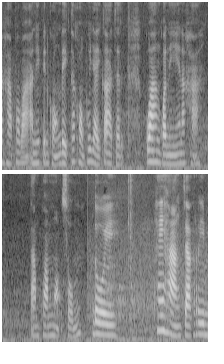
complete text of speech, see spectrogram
นะคะ เพราะว่าอันนี้เป็นของเด็กถ้าของผู้ใหญ่ก็อาจจะกว้างกว่านี้นะคะ ตามความเหมาะสม โดยให้ห่างจากริม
